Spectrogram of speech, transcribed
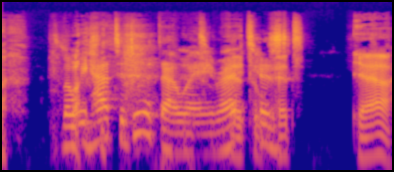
but we had to do it that way right because yeah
